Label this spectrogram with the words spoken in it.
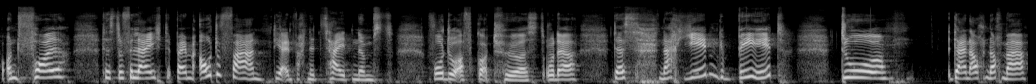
und voll, dass du vielleicht beim Autofahren dir einfach eine Zeit nimmst, wo du auf Gott hörst oder dass nach jedem Gebet du dann auch noch mal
